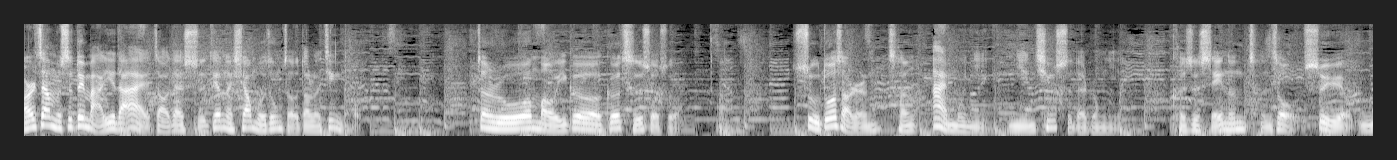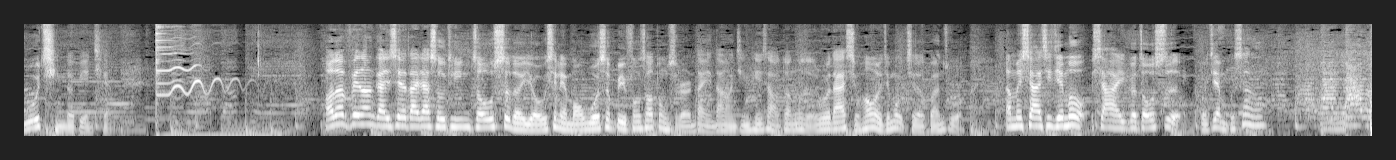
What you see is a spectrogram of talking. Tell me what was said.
而詹姆斯对玛丽的爱早在时间的消磨中走到了尽头。正如某一个歌词所说：“啊，数多少人曾爱慕你年轻时的容颜，可是谁能承受岁月无情的变迁？”好的，非常感谢大家收听周四的游戏联盟，我是被风骚冻死的人，带你当上今天下的段公子。如果大家喜欢我的节目，记得关注我。那么下期节目，下一个周四不见不散哦。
